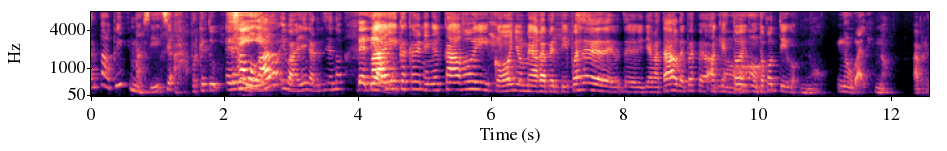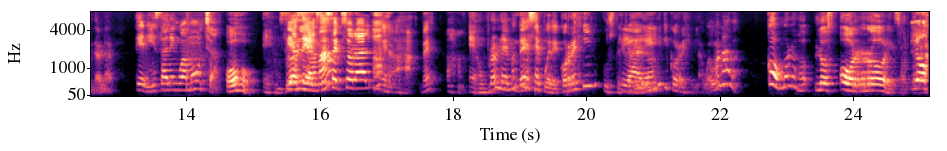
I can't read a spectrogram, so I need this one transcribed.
hablar, papi. Y más sí, sí, ajá, porque tú eres Sí. abogado y vas a llegar diciendo, ay, que es que venía en el carro y coño, me arrepentí pues de, de, de llegar tarde, pues, pero aquí No. estoy junto contigo. No, No vale. no, aprende a hablar. Tienes esa lengua mocha. Ojo, es un Si problema. hace sexo oral. Es- Ajá, ¿ves? Ajá. Es un problema que se puede corregir. Usted Claro. puede ir y corregir la huevonada. Como los, los horrores Los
